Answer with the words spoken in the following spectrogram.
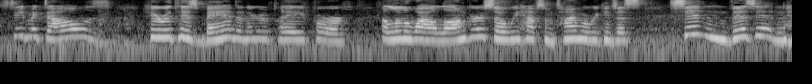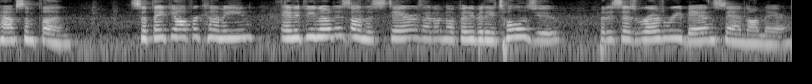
Steve McDowell is here with his band, and they're gonna play for a little while longer. So we have some time where we can just sit and visit and have some fun. So thank you all for coming. And if you notice on the stairs, I don't know if anybody told you, but it says Rotary Bandstand on there.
